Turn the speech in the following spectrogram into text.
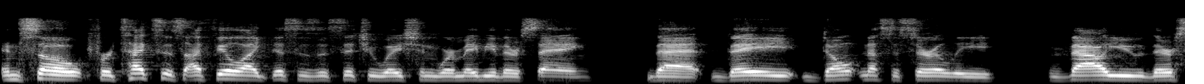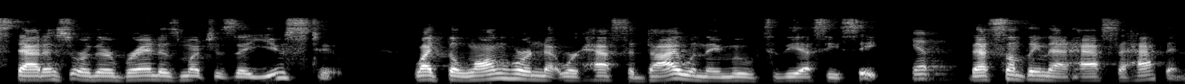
And so for Texas, I feel like this is a situation where maybe they're saying that they don't necessarily value their status or their brand as much as they used to. Like the Longhorn Network has to die when they move to the SEC. Yep. That's something that has to happen.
